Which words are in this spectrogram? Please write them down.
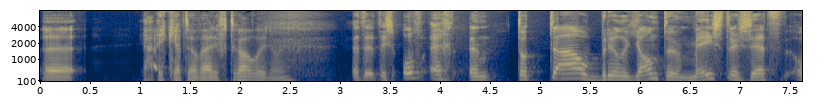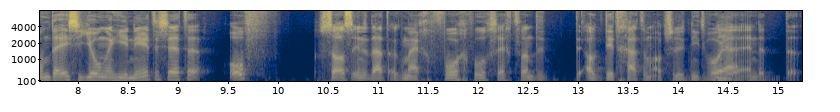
Eh, ja, ik heb daar weinig vertrouwen in hoor. Het, het is of echt een totaal briljante meesterzet om deze jongen hier neer te zetten. Of, zoals inderdaad ook mijn voorgevoel zegt, van dit, ook dit gaat hem absoluut niet worden. Ja. En dat, dat-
